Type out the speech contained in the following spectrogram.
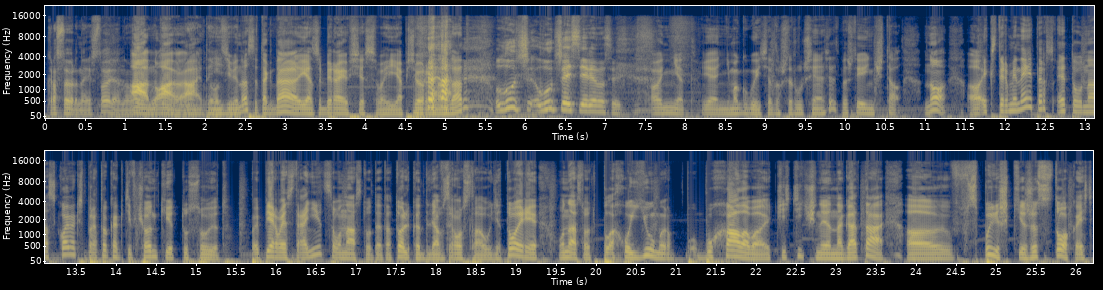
кроссоверная история. Но а, ну а, а, это не 90 тогда я забираю все свои обсеры назад. Лучшая серия на свете. Нет, я не могу говорить о том, что это лучшая серия на свете, потому что я ее не читал. Но uh, Exterminators это у нас комикс про то, как девчонки тусуют. Первая страница у нас тут это только для взрослой аудитории. У нас тут плохой юмор, бухалова, частичная нагота, э, вспышки, жестокость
